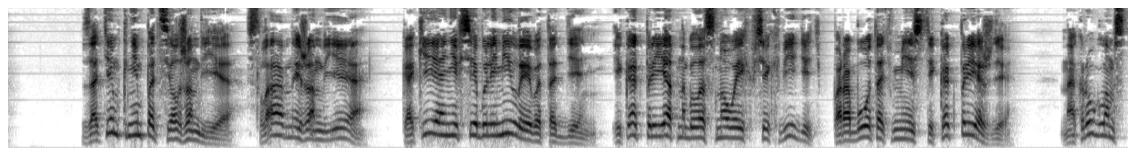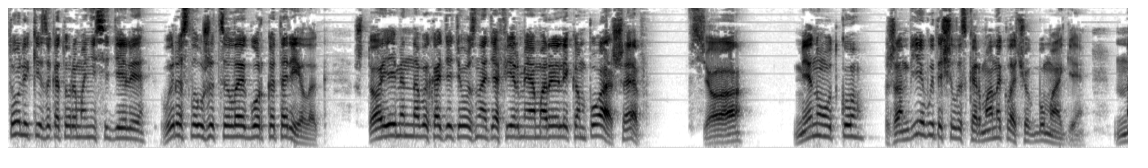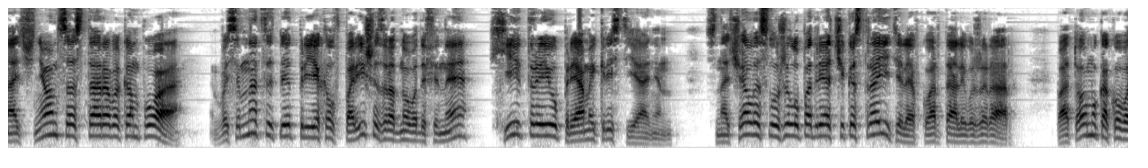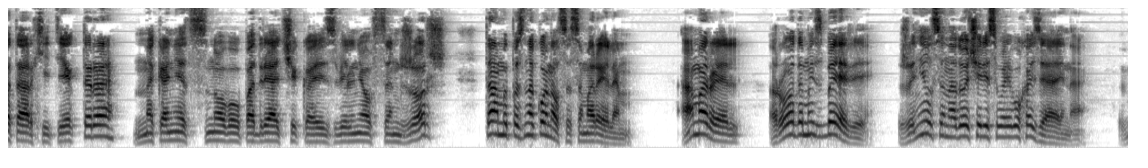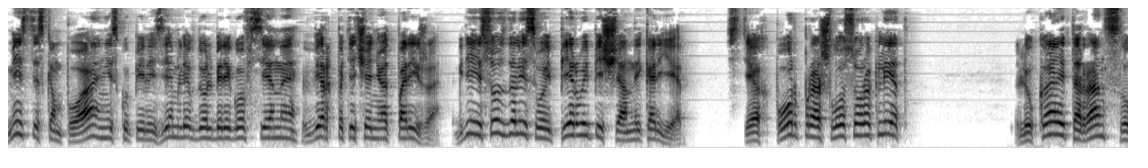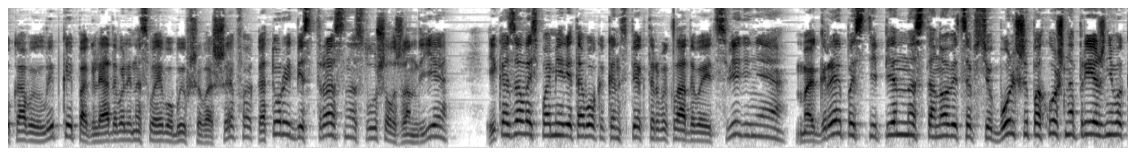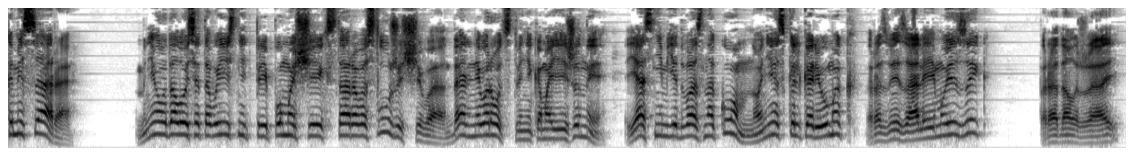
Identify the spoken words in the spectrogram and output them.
Затем к ним подсел Жанвье. Славный Жанвье. Какие они все были милые в этот день, и как приятно было снова их всех видеть, поработать вместе, как прежде. На круглом столике, за которым они сидели, выросла уже целая горка тарелок. «Что именно вы хотите узнать о фирме Амарелли Кампуа, шеф?» «Все». «Минутку». Жанвье вытащил из кармана клочок бумаги. «Начнем со старого Кампуа. 18 лет приехал в Париж из родного Дофине, Хитрый и упрямый крестьянин. Сначала служил у подрядчика-строителя в квартале Важерар, потом у какого-то архитектора, наконец снова у подрядчика из Вильнёв Сен-Жорж, там и познакомился с Аморелем. Аморель родом из Берри, женился на дочери своего хозяина. Вместе с Кампуа они скупили земли вдоль берегов Сены, вверх по течению от Парижа, где и создали свой первый песчаный карьер. С тех пор прошло 40 лет. Люка и Таранс с лукавой улыбкой поглядывали на своего бывшего шефа, который бесстрастно слушал Жандье, и казалось, по мере того, как инспектор выкладывает сведения, Мегре постепенно становится все больше похож на прежнего комиссара – мне удалось это выяснить при помощи их старого служащего, дальнего родственника моей жены. Я с ним едва знаком, но несколько рюмок развязали ему язык. Продолжай.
